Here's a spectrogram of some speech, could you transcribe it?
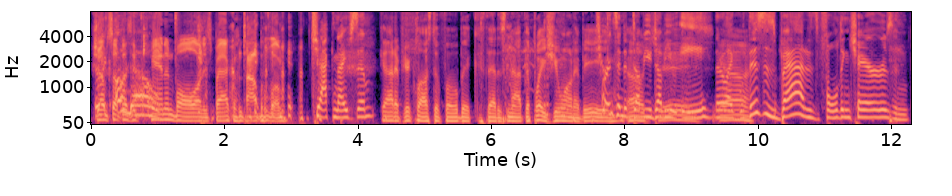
jumps like, up "Oh, as no." a cannonball on his back on top of him. Jackknifes him. God, if you're claustrophobic, that is not the place you want to be. Turns into Oh, WWE. jeez. They're Yeah. like, well, this is bad. It's folding chairs and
